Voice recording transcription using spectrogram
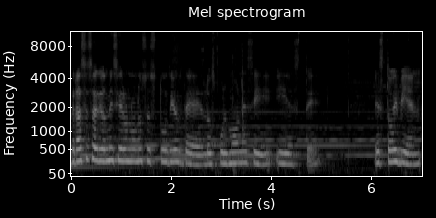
gracias a Dios me hicieron unos estudios de los pulmones y, y este Estoy bien,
